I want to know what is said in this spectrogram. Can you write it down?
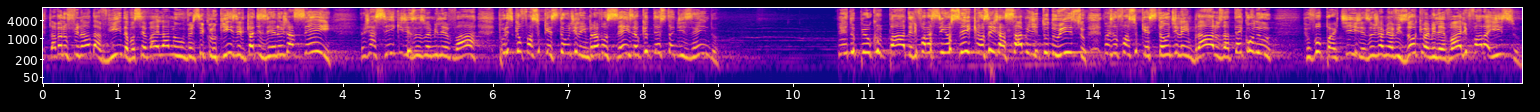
estava no final da vida, você vai lá no versículo 15, ele está dizendo: Eu já sei, eu já sei que Jesus vai me levar, por isso que eu faço questão de lembrar vocês, é o que o texto está dizendo. Pedro preocupado, ele fala assim: Eu sei que vocês já sabem de tudo isso, mas eu faço questão de lembrá-los, até quando eu vou partir, Jesus já me avisou que vai me levar, ele fala isso.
